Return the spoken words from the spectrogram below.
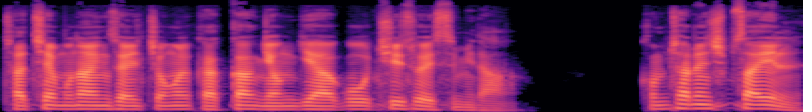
자체 문화행사 일정을 각각 연기하고 취소했습니다. 검찰은 14일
